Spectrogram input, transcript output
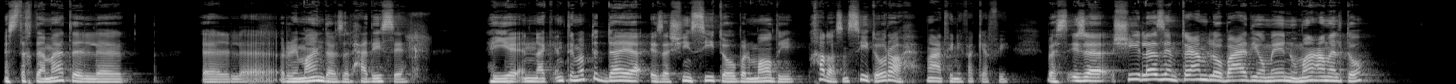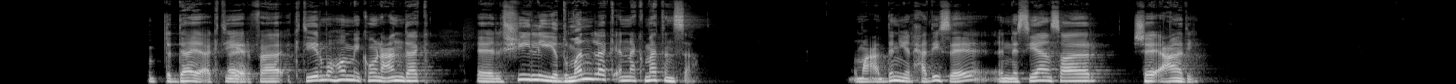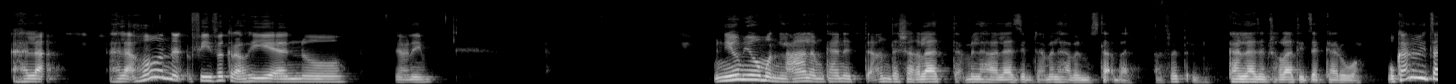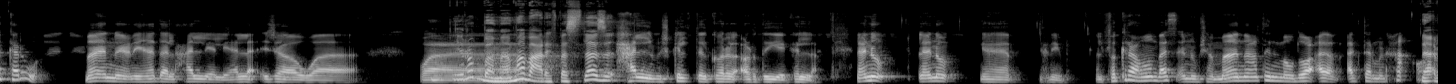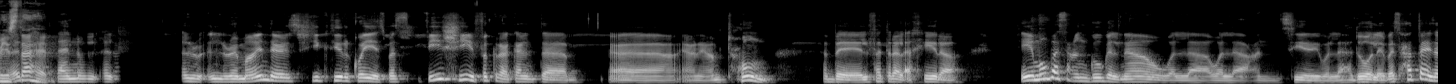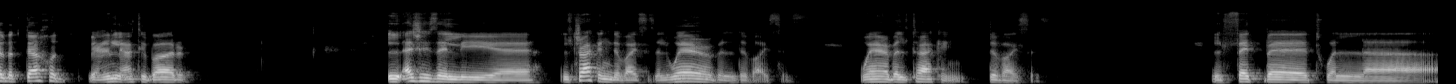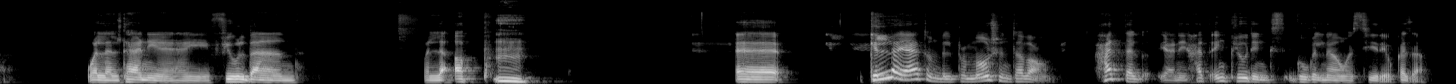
استخدامات الريمايندرز الحديثة. هي إنك أنت ما بتتضايق إذا شيء نسيته بالماضي. خلاص نسيته راح ما عاد فيني أفكر فيه. بس إذا شيء لازم تعمله بعد يومين وما عملته بتتضايق كتير. إيه. فكتير مهم يكون عندك الشيء اللي يضمن لك أنك ما تنسى. ومع الدنيا الحديثة النسيان صار شيء عادي. هلا هلا هون في فكرة وهي إنه يعني من يوم يوم العالم كانت عندها شغلات تعملها لازم تعملها بالمستقبل. عرفت؟ إنه كان لازم شغلات يتذكروها وكانوا يتذكروها. ما إنه يعني هذا الحل اللي هلأ اجى و و ربما ما بعرف بس لازم حل مشكلة الكرة الأرضية كلها. لأنه لأنه آه، يعني الفكرة هون بس إنه مشان ما نعطي الموضوع أكثر من حقه لا؟ بيستاهل. لأنه ال reminders شيء كتير كويس بس في شيء فكرة كانت آه، يعني عم تحوم بالفترة الأخيرة. هي مو بس عن Google Now ولا ولا عن Siri ولا هدول بس حتى إذا بدك تاخذ بعين الاعتبار الأجهزة اللي ال tracking devices ال wearable devices wearable tracking devices. ال Fitbit ولا ولا الثانية هي FuelBand ولا Up آه كلياتهم بال promotion تبعهم حتى يعني حتى including Google Now و Siri وكذا.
